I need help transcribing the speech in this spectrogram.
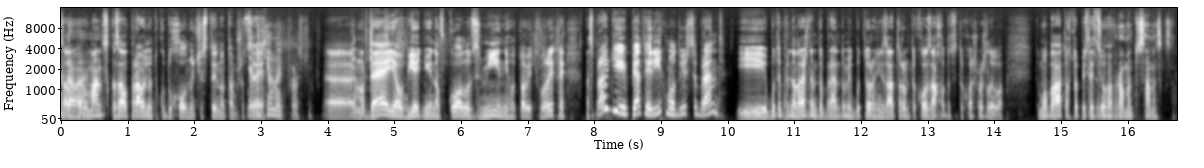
сказав. давай. Роман сказав правильно таку духовну частину, там що Я це дахівник просто. е, Я ідея об'єднує навколо змін і готові творити. Насправді, п'ятий рік молодвіж це бренд, і бути приналежним до брендом і бути організатором такого заходу це також важливо. Тому багато хто після цього Роман то саме сказав.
